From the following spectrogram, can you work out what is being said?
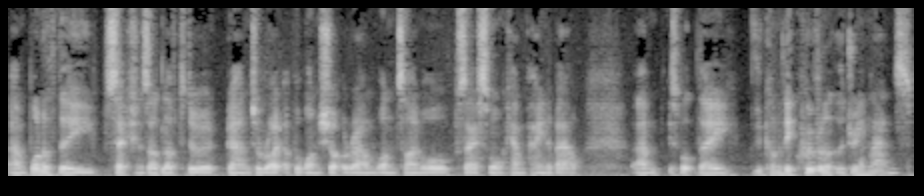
Um, one of the sections I'd love to do a, um, to write up a one shot around one time or say a small campaign about um, is what they the kind of the equivalent of the Dreamlands.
